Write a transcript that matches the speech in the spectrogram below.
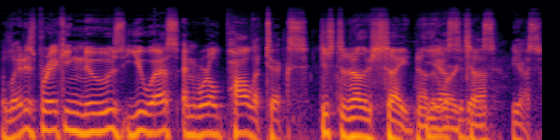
the latest breaking news, U.S. and world politics. Just another site, in other yes, words. it huh? is. Yes.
